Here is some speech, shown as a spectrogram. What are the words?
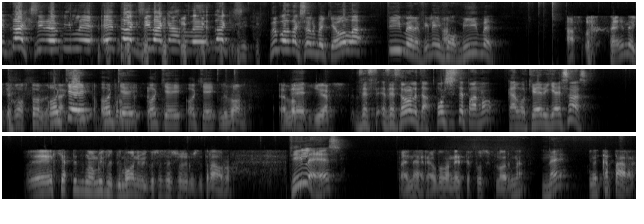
εντάξει ρε φίλε, εντάξει να κάνουμε, εντάξει. Δεν μπορούμε να τα ξέρουμε και όλα. Τι είμαι ρε φίλε, η δομή είμαι. Αυτό. Είναι και εγώ αυτό λέω. Οκ, εντάξει, θα οκ, μπορούμε. οκ, οκ. Λοιπόν, a lot Ε, of years. Δευ- Δευτερόλεπτα, πώς είστε πάνω, καλοκαίρι για εσάς; Ε, Έχει αυτή την ομίχλη τη μόνιμη 24 ώρες 24 ώρο. Τι λες, Ε, ναι, ρε, όταν έρθει αυτός στη Φλόρινα ναι, είναι κατάρα.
